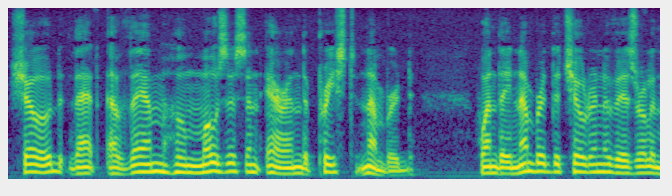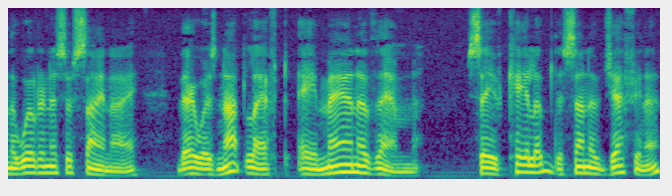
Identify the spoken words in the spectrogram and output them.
showed that of them whom Moses and Aaron the priest numbered, when they numbered the children of Israel in the wilderness of Sinai, there was not left a man of them, save Caleb the son of Jephunneh,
